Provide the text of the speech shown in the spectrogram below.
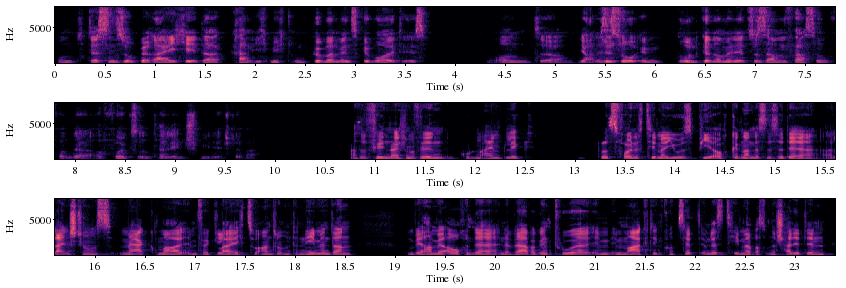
Und das sind so Bereiche, da kann ich mich drum kümmern, wenn es gewollt ist. Und äh, ja, das ist so im Grunde genommen eine Zusammenfassung von der Erfolgs- und Talentschmiede, Stefan. Also vielen Dank schon mal für den guten Einblick. Du hast vorhin das Thema USP auch genannt. Das ist ja der Alleinstellungsmerkmal im Vergleich zu anderen Unternehmen dann. Und wir haben ja auch in der, in der Werbeagentur im, im Marketingkonzept eben das Thema, was unterscheidet denn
